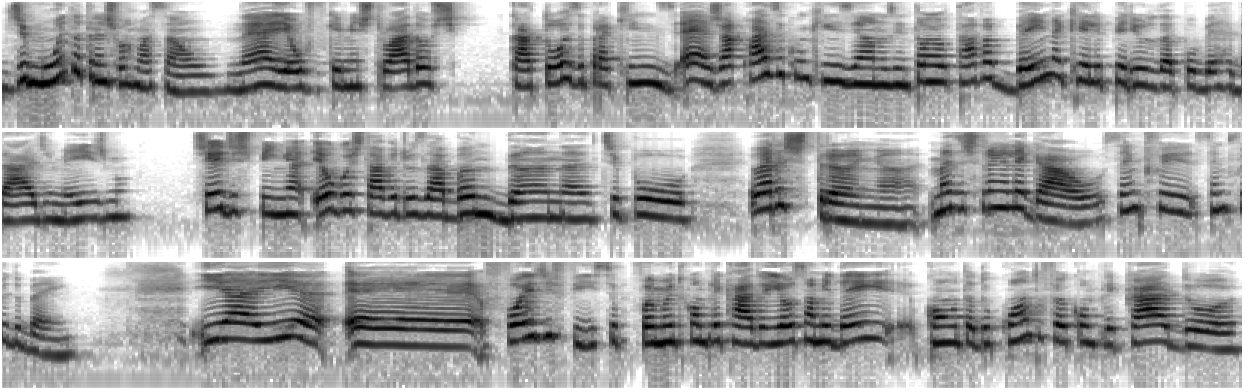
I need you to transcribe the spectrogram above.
de muita transformação, né? Eu fiquei menstruada aos 14 para 15, é, já quase com 15 anos, então eu tava bem naquele período da puberdade mesmo cheia de espinha. Eu gostava de usar bandana, tipo, eu era estranha, mas estranha legal. Sempre fui, sempre fui do bem. E aí é, foi difícil, foi muito complicado. E eu só me dei conta do quanto foi complicado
